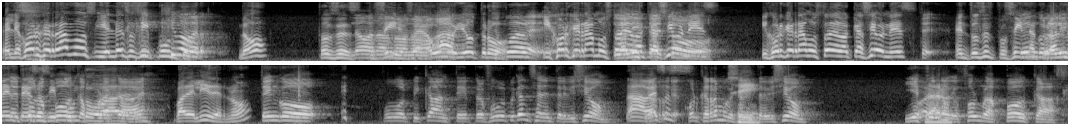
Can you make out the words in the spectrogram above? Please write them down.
El de Jorge Ramos y el de esos sí, punto. ¿Qué va a haber? ¿No? Entonces, pues sí, o sea, uno ah, y otro. Y Jorge Ramos está de vacaciones. y Jorge Ramos está de vacaciones. entonces, pues sí, naturalmente eso sí punto va, ¿eh? va de líder, ¿no? Tengo fútbol picante, pero fútbol picante sale en televisión. Ah, es... Jorge Ramos que sale en televisión. Y es bueno. Radio Fórmula Podcast,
